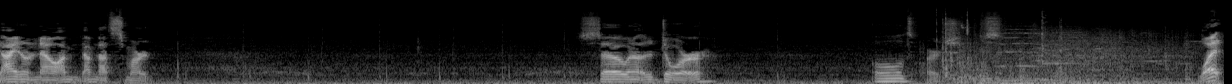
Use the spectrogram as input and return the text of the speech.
I don't know. I'm, I'm not smart. So, another door. Old arches. What?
